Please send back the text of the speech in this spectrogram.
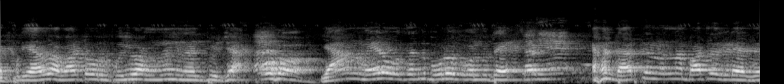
எப்படியாவது அவள்கிட்ட ஒரு பொய் வாங்கணும்னு நினைச்சு வச்சா ஓஹோ யானை மேலே ஒருத்தருந்து பூலோக்கு வந்துட்டேன். சரி. அந்த அர்ச்சந்தன் நான் பார்த்தது கிடையாது.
